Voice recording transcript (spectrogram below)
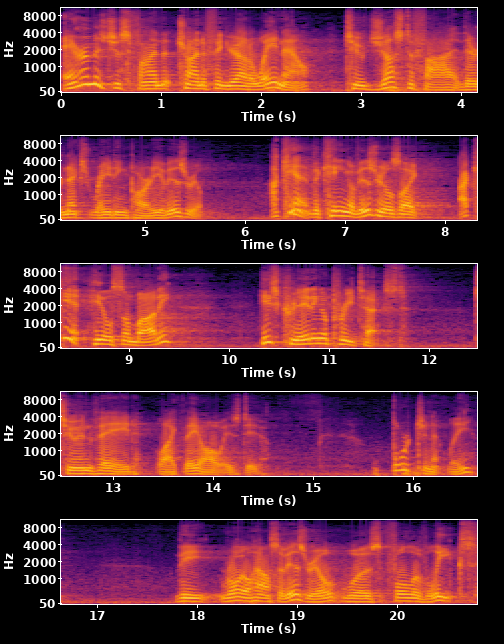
Aram is just find, trying to figure out a way now to justify their next raiding party of Israel. I can't, the king of Israel is like, I can't heal somebody. He's creating a pretext to invade like they always do. Fortunately, the royal house of Israel was full of leaks,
